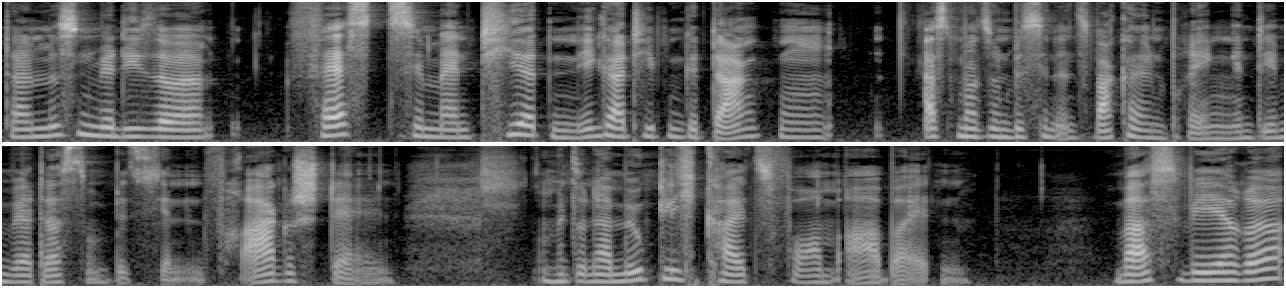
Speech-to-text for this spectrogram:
dann müssen wir diese fest zementierten negativen Gedanken erstmal so ein bisschen ins Wackeln bringen, indem wir das so ein bisschen in Frage stellen und mit so einer Möglichkeitsform arbeiten. Was wäre,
